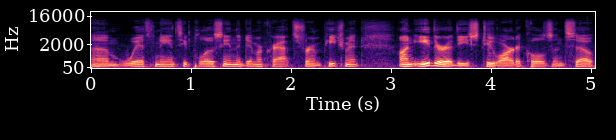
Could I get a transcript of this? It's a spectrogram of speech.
um, with Nancy Pelosi and the Democrats for impeachment on either of these two articles. And so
